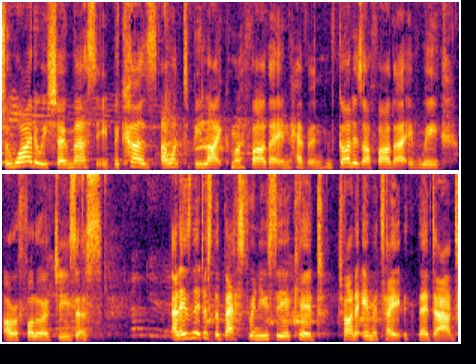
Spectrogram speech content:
So, why do we show mercy? Because I want to be like my Father in heaven. If God is our Father, if we are a follower of Jesus. And isn't it just the best when you see a kid trying to imitate their dad.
